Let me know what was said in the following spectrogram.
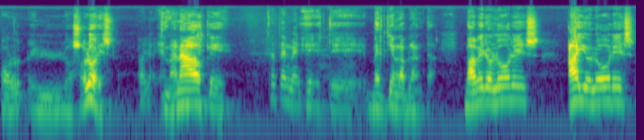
por los olores Olores. emanados que Totalmente. eh, este, vertían la planta. Va a haber olores, hay olores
